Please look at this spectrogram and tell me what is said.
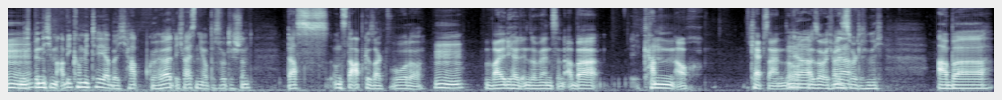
Mhm. ich bin nicht im Abi-Komitee, aber ich habe gehört, ich weiß nicht, ob es wirklich stimmt, dass uns da abgesagt wurde, mhm. weil die halt insolvent sind. Aber kann auch Cap sein. So. Ja. Also ich weiß ja. es wirklich nicht. Aber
